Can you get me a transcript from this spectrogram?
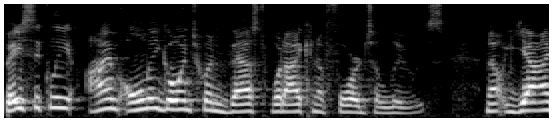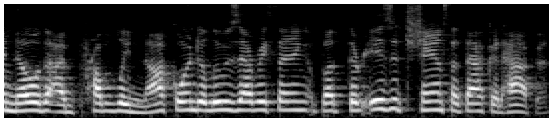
Basically, I'm only going to invest what I can afford to lose. Now, yeah, I know that I'm probably not going to lose everything, but there is a chance that that could happen.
